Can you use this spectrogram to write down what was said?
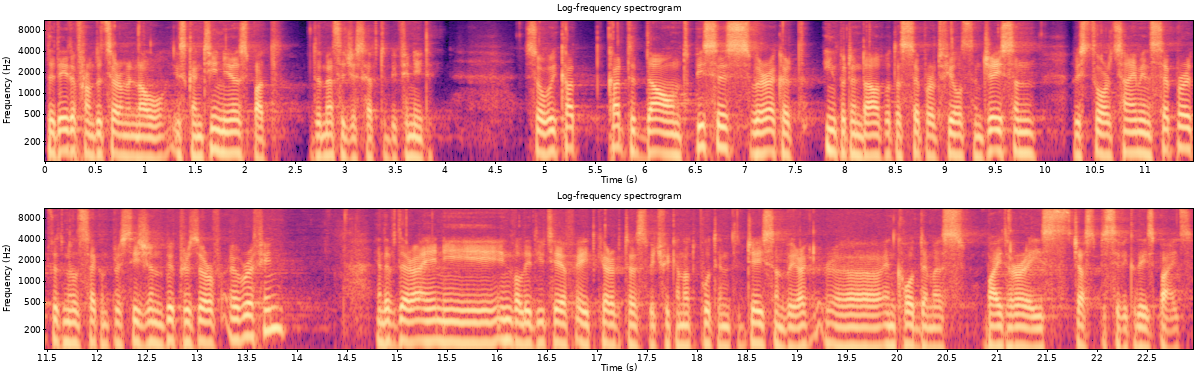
the data from the terminal is continuous, but the messages have to be finite. So we cut, cut it down to pieces. We record input and output as separate fields in JSON. We store time in separate with millisecond precision. We preserve everything. And if there are any invalid UTF-8 characters which we cannot put into JSON, we uh, encode them as byte arrays, just specific these bytes.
